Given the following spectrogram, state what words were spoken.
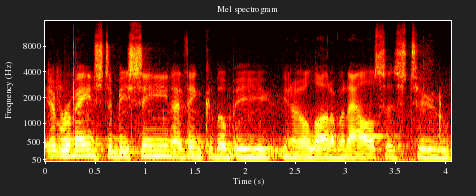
it remains to be seen. I think there'll be, you know, a lot of analysis to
